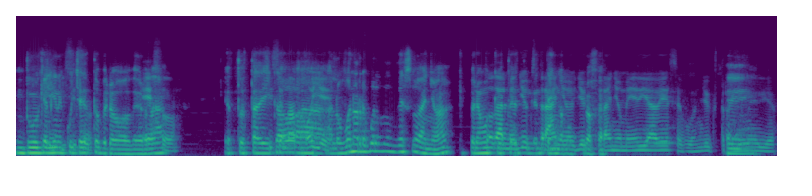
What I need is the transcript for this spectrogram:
Dudo que alguien sí escuche se- esto, pero de verdad, Eso, esto está Sí dedicado a, los buenos recuerdos de esos años, ¿ah? que esperemos totalmente. que Yo extraño, tengan, yo profe. extraño media a veces, bueno, yo extraño Sí. media.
